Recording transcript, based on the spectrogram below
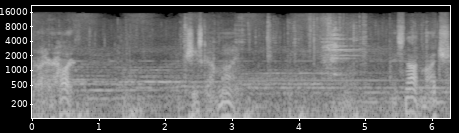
Got her heart. She's got mine. It's not much,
